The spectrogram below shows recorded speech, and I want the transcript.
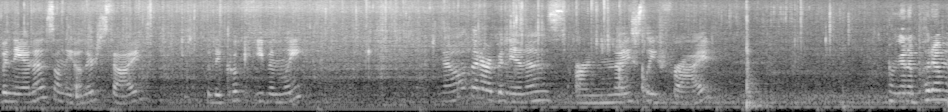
bananas on the other side so they cook evenly. Now that our bananas are nicely fried, we're gonna put them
